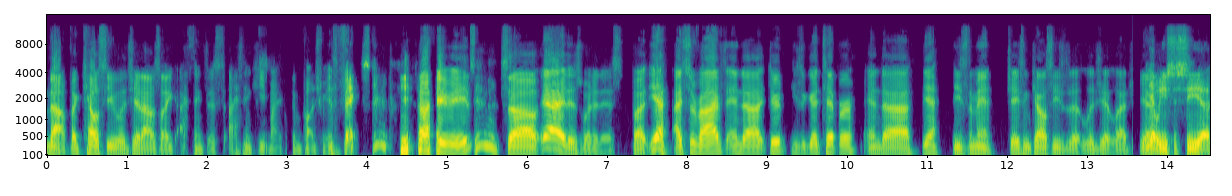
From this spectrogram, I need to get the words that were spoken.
No, but Kelce legit, I was like, I think this, I think he might punch me in the face. you know what I mean? So yeah, it is what it is. But yeah, I survived, and uh, dude, he's a good tipper, and uh, yeah, he's the man. Jason Kelce's the legit legend. Yeah. we used to see uh,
